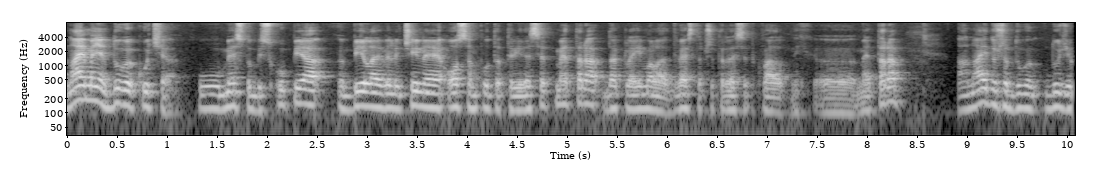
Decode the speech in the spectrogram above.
Najmanja duga kuća u mestu Biskupija bila je veličine 8 puta 30 metara, dakle imala je 240 kvadratnih e, metara, a najduža duga, duđe,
